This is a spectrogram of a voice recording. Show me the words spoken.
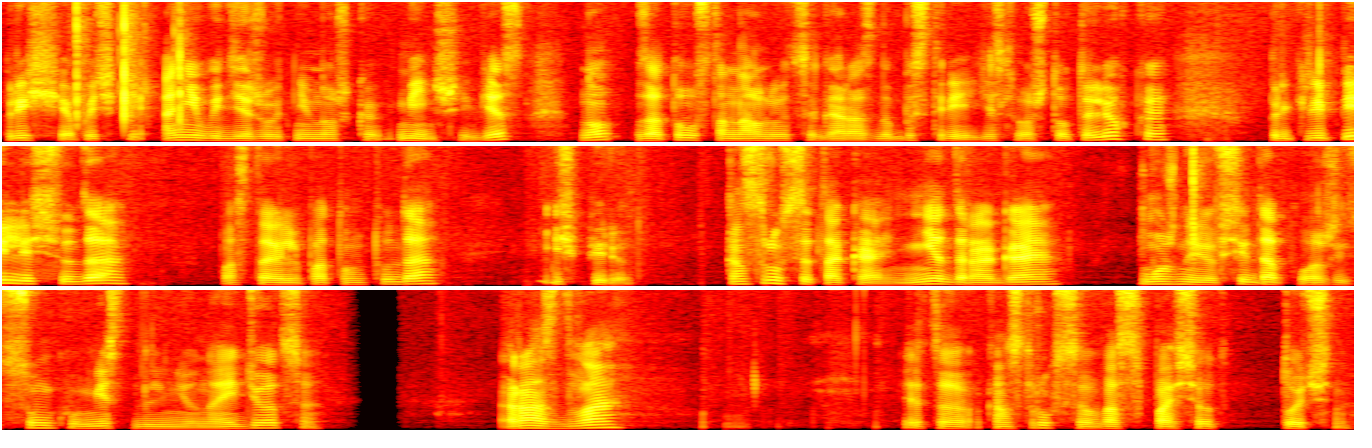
прищепочки. Они выдерживают немножко меньший вес, но зато устанавливаются гораздо быстрее. Если у вас что-то легкое, прикрепили сюда, поставили потом туда и вперед. Конструкция такая недорогая, можно ее всегда положить в сумку, место для нее найдется. Раз-два, эта конструкция вас спасет точно.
